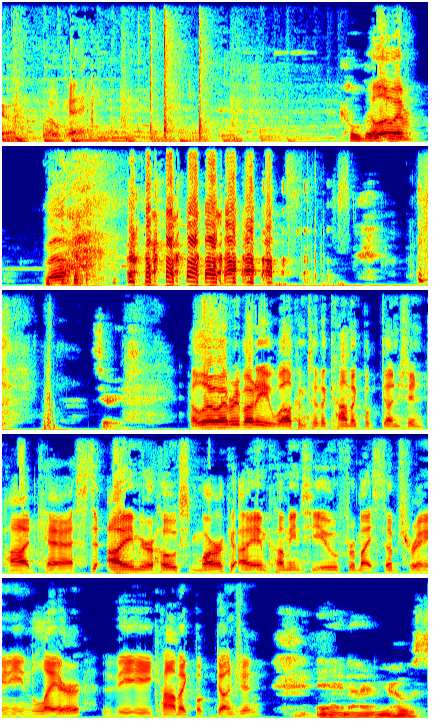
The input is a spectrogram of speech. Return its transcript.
Go. Okay. Cold Hello, open. everyone. Serious. Hello, everybody. Welcome to the Comic Book Dungeon podcast. I am your host, Mark. I am coming to you from my subterranean lair, the Comic Book Dungeon. And I am your host,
